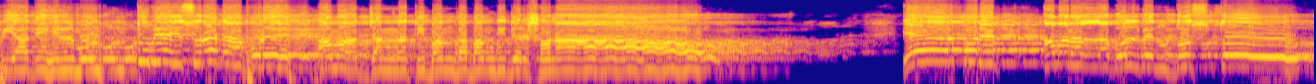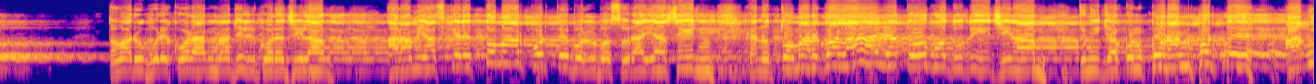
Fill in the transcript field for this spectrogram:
বিয়াদিহিল মুলক। তুমি এই সূরাটা পড়ে, আমার জান্নাতি বান্দা বান্দীদের শোনাও। এরপরে আমার আল্লাহ বলবেন, দোস্ত তোমার উপরে কোরআন নাজিল করেছিলাম। আর আমি আজকের তোমার পড়তে বলব সুরা ইয়াসিন। কেন তোমার গলায় এত মধু দিয়েছিলাম। তুমি যখন কোরআন পড়তে আবু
